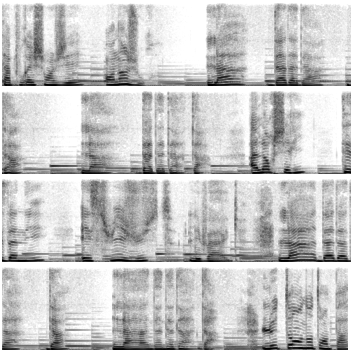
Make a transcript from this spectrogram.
ça pourrait changer en un jour. La, da, da, da, da. La, da, da, da, da. Alors chérie, tes années, essuie juste les vagues. La, da, da, da, da. La, da, da, da, da. Le temps n'entend pas,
